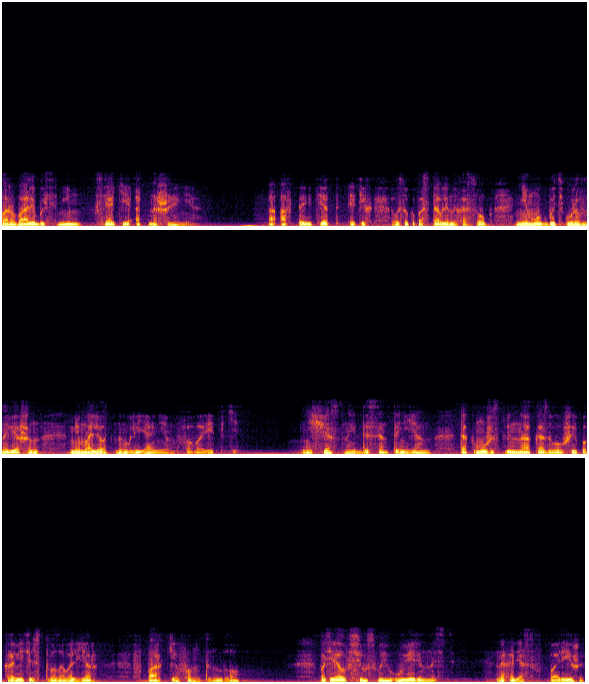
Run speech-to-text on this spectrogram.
порвали бы с ним всякие отношения. А авторитет этих высокопоставленных особ не мог быть уравновешен мимолетным влиянием фаворитки. Несчастный де Сентеньян, так мужественно оказывавший покровительство лавальер в парке Фонтенбло, потерял всю свою уверенность, находясь в Париже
